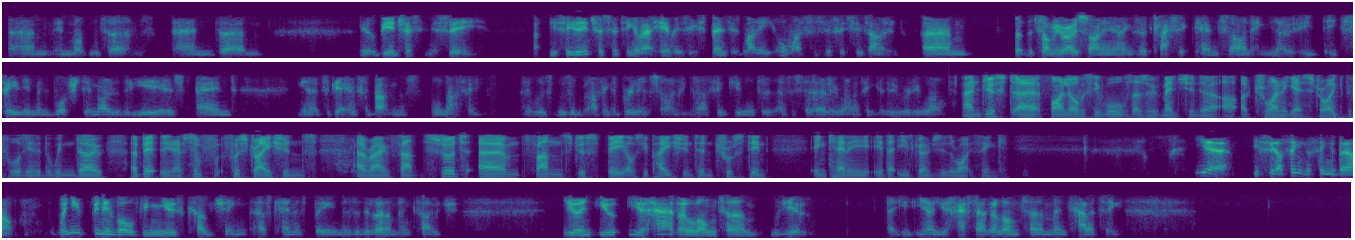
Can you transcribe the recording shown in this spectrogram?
um, in modern terms, and um, it'll be interesting to see. You see, the interesting thing about him is he spends his money almost as if it's his own. Um, but the Tommy Rowe signing, I think, is a classic Ken signing. You know, he, he'd seen him and watched him over the years, and you know, to get him for buttons or nothing, it was was a, I think a brilliant signing. And I think he will do, as I said earlier on, I think he'll do really well. And just uh, finally, obviously, Wolves, as we've mentioned, uh, are, are, trying to get a strike before the end of the window. A bit, you know, some f- frustrations around fans. Should um, fans just be obviously patient and trusting in Kenny that he's going to do the right thing? Yeah, you see, I think the thing about when you've been involved in youth coaching, as Ken has been as a development coach, you you you have a long term view. You, know, you have to have a long term mentality.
